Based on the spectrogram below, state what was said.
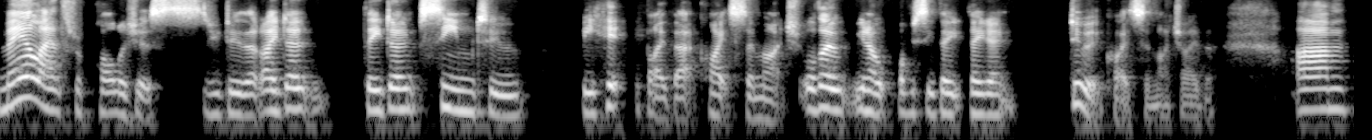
male anthropologists who do that, I don't they don't seem to be hit by that quite so much. Although, you know, obviously they, they don't do it quite so much either. Um,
